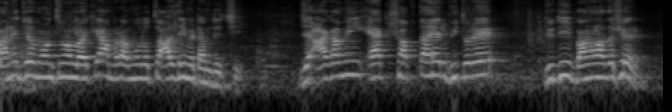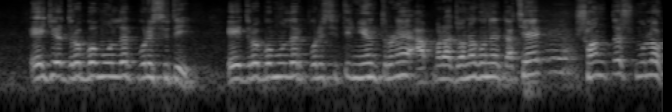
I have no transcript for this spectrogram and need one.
বাণিজ্য মন্ত্রণালয়কে আমরা মূলত আলটিমেটাম দিচ্ছি, যে আগামী এক সপ্তাহের ভিতরে যদি বাংলাদেশের এই যে দ্রব্যমূল্যের পরিস্থিতি এই দ্রব্যমূল্যের পরিস্থিতি নিয়ন্ত্রণে আপনারা জনগণের কাছে সন্তোষমূলক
